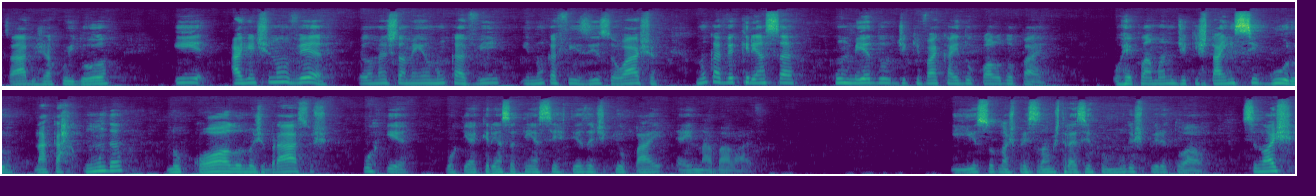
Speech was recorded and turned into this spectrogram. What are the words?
sabe? Já cuidou. E a gente não vê, pelo menos também eu nunca vi e nunca fiz isso, eu acho Nunca vê criança com medo de que vai cair do colo do pai, ou reclamando de que está inseguro na carcunda no colo, nos braços. Por quê? Porque a criança tem a certeza de que o pai é inabalável. E isso nós precisamos trazer para o mundo espiritual. Se nós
